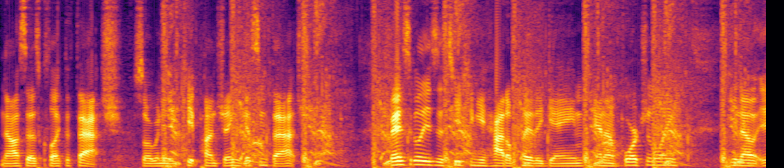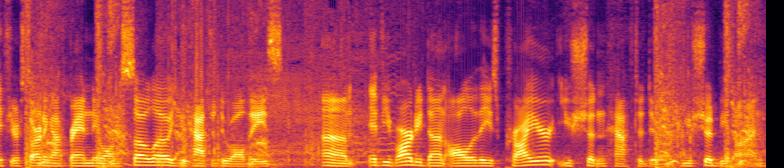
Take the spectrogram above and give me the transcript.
Now it says collect the thatch. So we need to keep punching, get some thatch. Basically, it's just teaching you how to play the game, and unfortunately, you know, if you're starting off brand new on solo, you have to do all these. Um, if you've already done all of these prior, you shouldn't have to do it. You should be fine.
